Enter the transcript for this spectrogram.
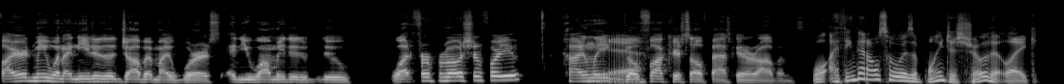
fired me when I needed a job at my worst and you want me to do what for promotion for you? Kindly go fuck yourself, Baskin and Robbins. well, I think that also is a point to show that like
